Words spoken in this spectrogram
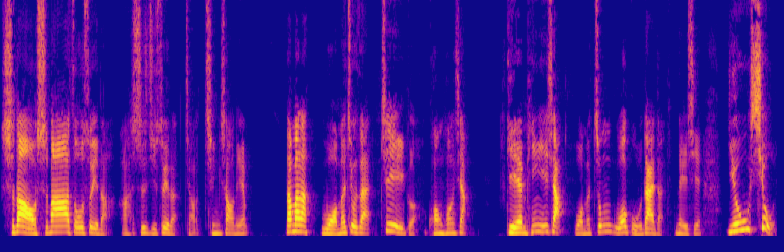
十到十八周岁的啊，十几岁的叫青少年。那么呢，我们就在这个框框下，点评一下我们中国古代的那些优秀。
